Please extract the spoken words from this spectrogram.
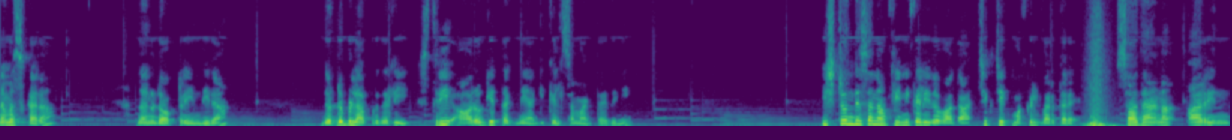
ನಮಸ್ಕಾರ. ನಾನು ಡಾಕ್ಟರ್ ಇಂದಿರಾ. ದೊಡ್ಡಬಳ್ಳಾಪುರದಲ್ಲಿ ಸ್ತ್ರೀ ಆರೋಗ್ಯ ತಜ್ಞೆಯಾಗಿ ಕೆಲಸ ಮಾಡ್ತಾ ಇದ್ದೀನಿ. ಇಷ್ಟೊಂದು ದಿವಸ ನಾವು ಕ್ಲಿನಿಕಲ್ ಇರುವಾಗ ಚಿಕ್ಕ ಚಿಕ್ಕ ಮಕ್ಕಳು ಬರ್ತಾರೆ. ಸಾಧಾರಣ ಆರರಿಂದ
